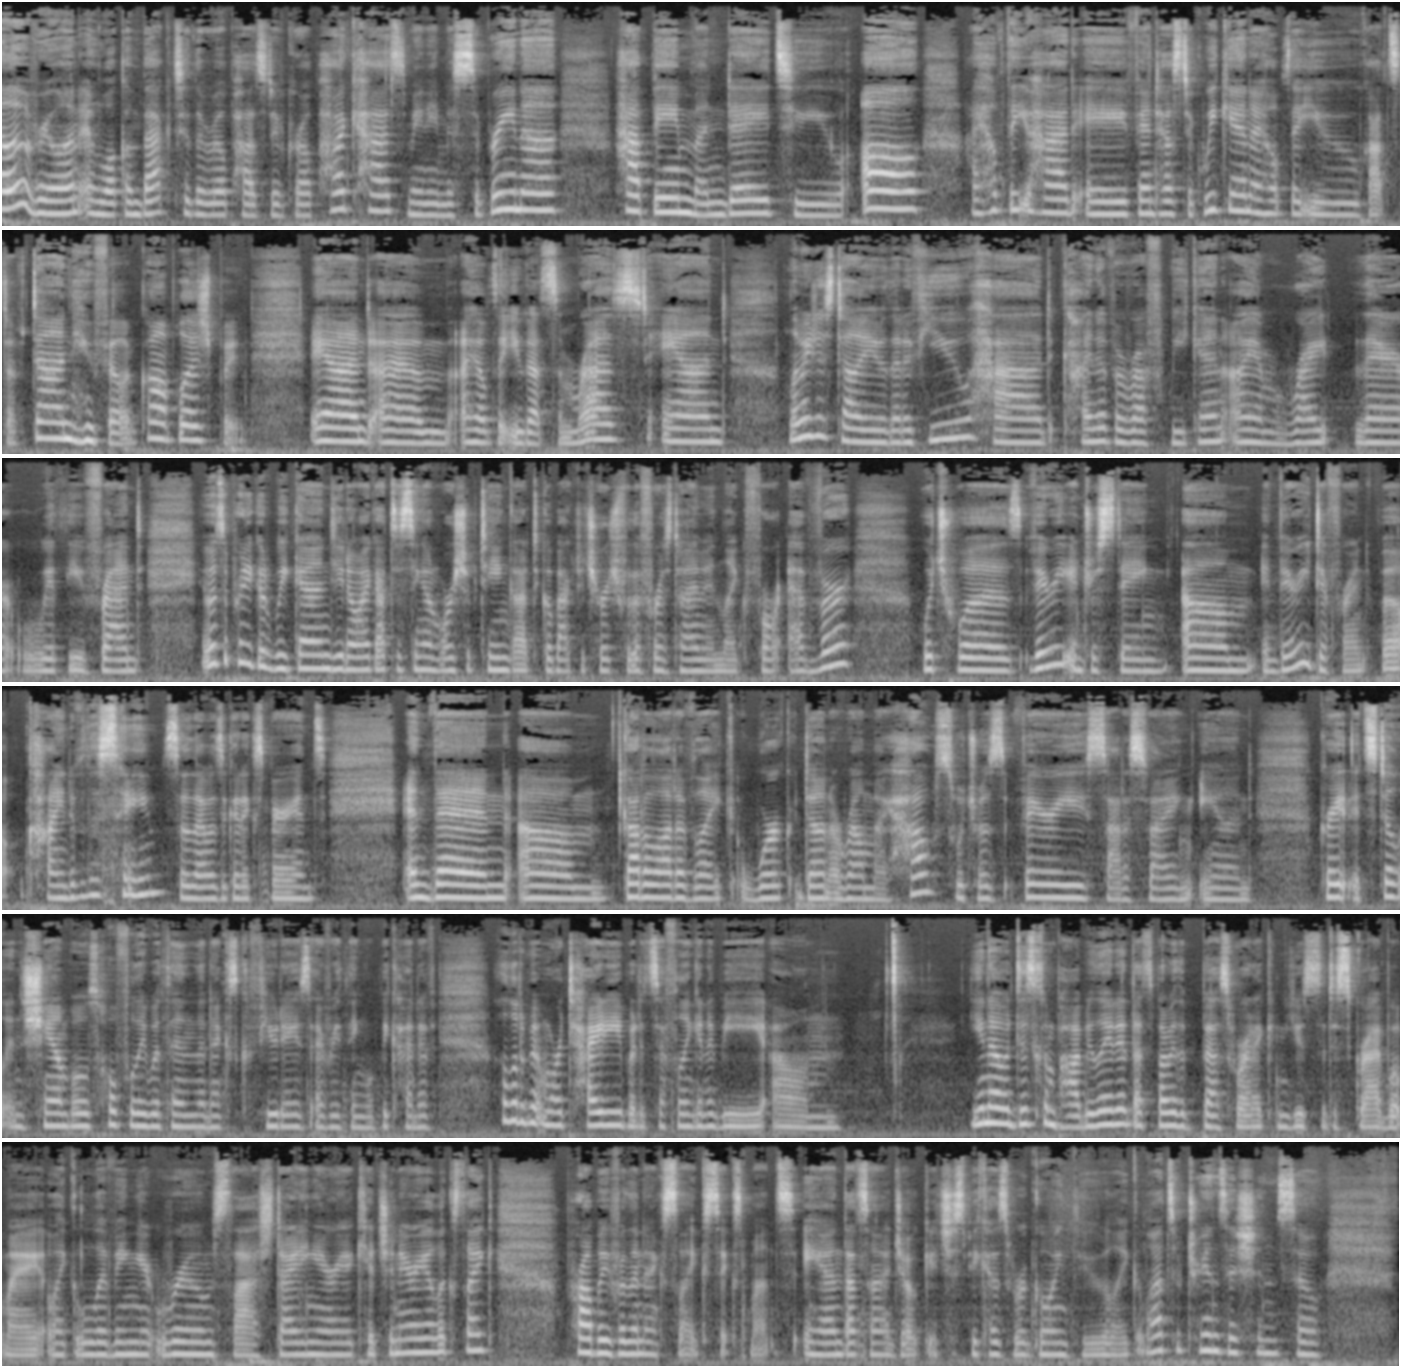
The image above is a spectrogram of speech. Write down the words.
Hello, everyone, and welcome back to the Real Positive Girl podcast. My name is Sabrina. Happy Monday to you all. I hope that you had a fantastic weekend. I hope that you got stuff done, you feel accomplished, but and um, I hope that you got some rest. And let me just tell you that if you had kind of a rough weekend, I am right there with you, friend. It was a pretty good weekend. You know, I got to sing on worship team, got to go back to church for the first time in like forever which was very interesting um, and very different, but kind of the same. So that was a good experience. And then um, got a lot of like work done around my house, which was very satisfying and great. It's still in shambles. Hopefully, within the next few days, everything will be kind of a little bit more tidy, but it's definitely going to be. Um, you know, discombobulated. That's probably the best word I can use to describe what my like living room slash dining area, kitchen area looks like, probably for the next like six months. And that's not a joke. It's just because we're going through like lots of transitions. So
